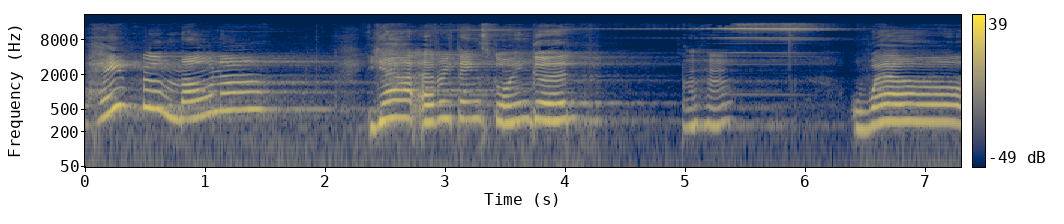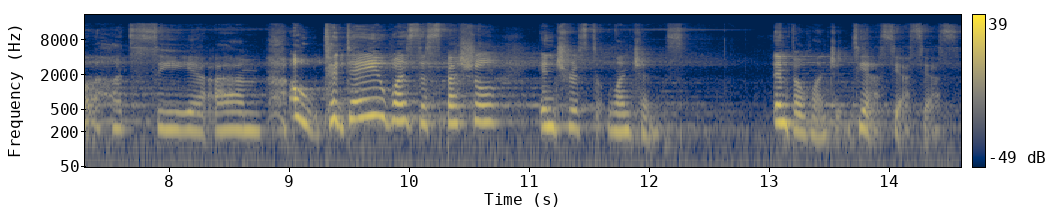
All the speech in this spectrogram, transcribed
hey, Ramona. Yeah, everything's going good. Mm-hmm. Well, let's see. Um, oh, today was the special interest luncheons. Info luncheons, yes, yes, yes.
